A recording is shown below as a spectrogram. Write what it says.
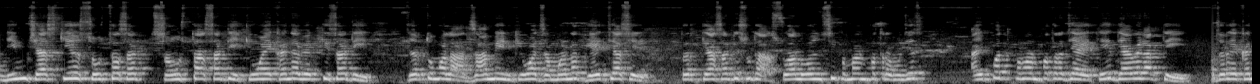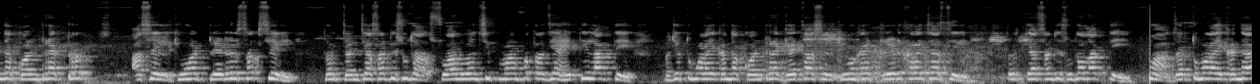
निमशासकीय संस्थासाठी संस्थासाठी किंवा एखाद्या व्यक्तीसाठी जर तुम्हाला जामीन किंवा जमानत घ्यायची असेल तर त्यासाठी सुद्धा स्वालवंशी प्रमाणपत्र म्हणजेच ऐपत प्रमाणपत्र जे आहे ते द्यावे लागते. जर एखाद्या कॉन्ट्रॅक्टर असेल किंवा ट्रेडर्स असेल तर त्यांच्यासाठी सुद्धा स्वालवंशी प्रमाणपत्र जे आहे ते लागते. म्हणजे तुम्हाला एखादा कॉन्ट्रॅक्ट घ्यायचा असेल किंवा काही ट्रेड करायचे असतील तर त्यासाठी सुद्धा लागते. किंवा जर तुम्हाला एखाद्या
